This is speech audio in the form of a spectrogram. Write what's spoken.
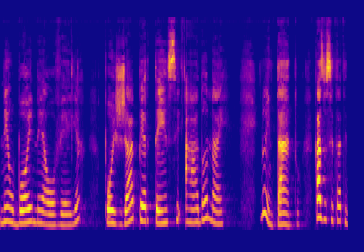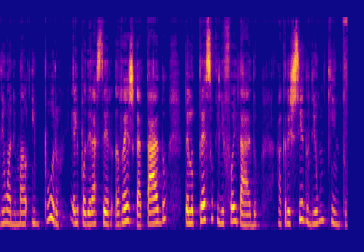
nem o boi nem a ovelha, pois já pertence a Adonai. No entanto, caso se trate de um animal impuro, ele poderá ser resgatado pelo preço que lhe foi dado, acrescido de um quinto.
